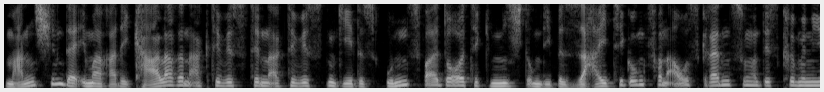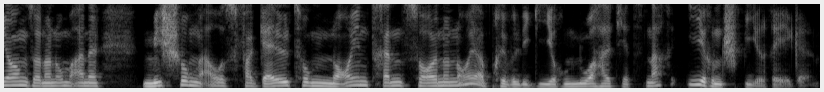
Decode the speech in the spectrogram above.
manchen der immer radikaleren Aktivistinnen und Aktivisten geht es unzweideutig nicht um die Beseitigung von Ausgrenzung und Diskriminierung, sondern um eine Mischung aus Vergeltung, neuen Trendzäunen neuer Privilegierung, nur halt jetzt nach ihren Spielregeln.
